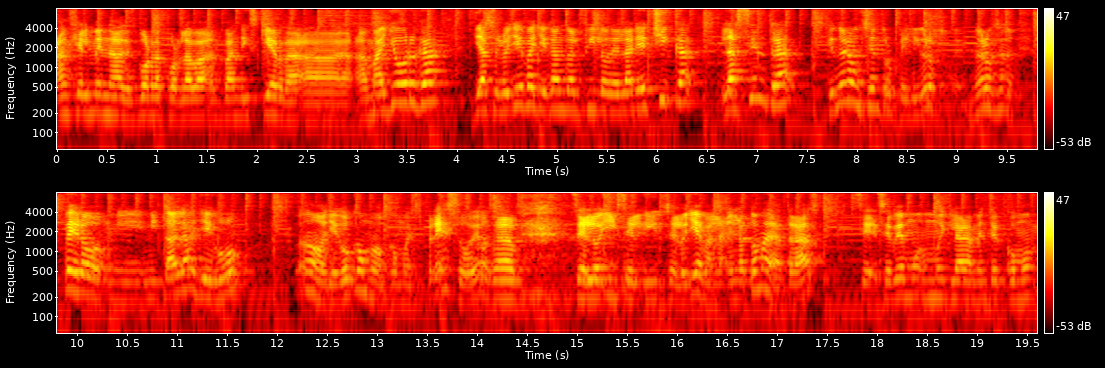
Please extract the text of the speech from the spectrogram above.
Ángel Mena desborda por la banda izquierda a, a, Mayorga. Ya se lo lleva llegando al filo del área chica. La centra, que no era un centro peligroso, no era un centro, pero mi, mi tala llegó no, llegó como, como expreso, ¿eh? O sea, se lo, y, se, y se lo lleva. En la, toma de atrás se, ve muy, claramente cómo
